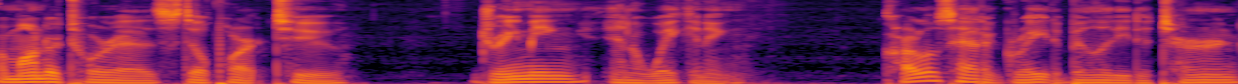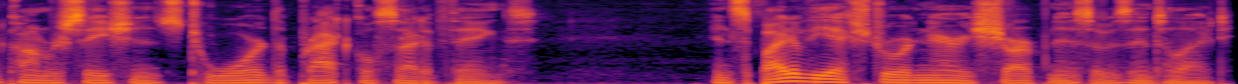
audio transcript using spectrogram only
Armando Torres, still part two Dreaming and Awakening. Carlos had a great ability to turn conversations toward the practical side of things. In spite of the extraordinary sharpness of his intellect,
